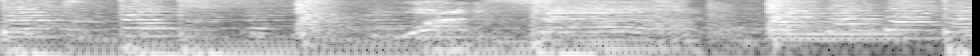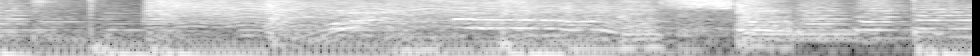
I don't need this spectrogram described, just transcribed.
What's up? What's up? What's up?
